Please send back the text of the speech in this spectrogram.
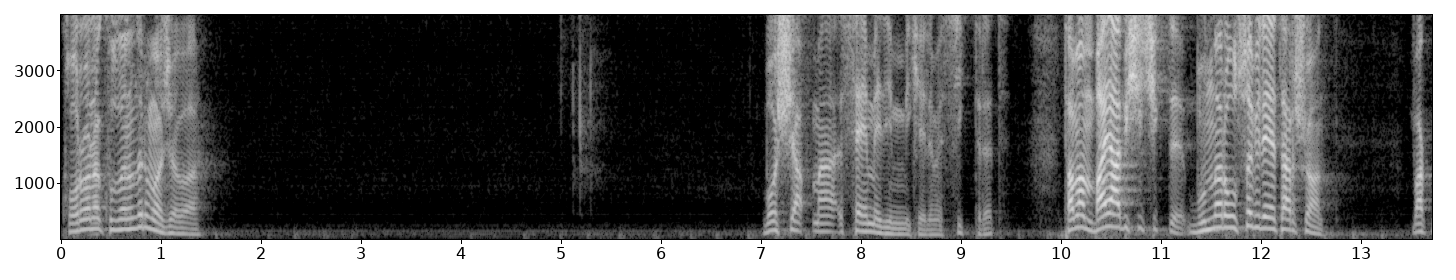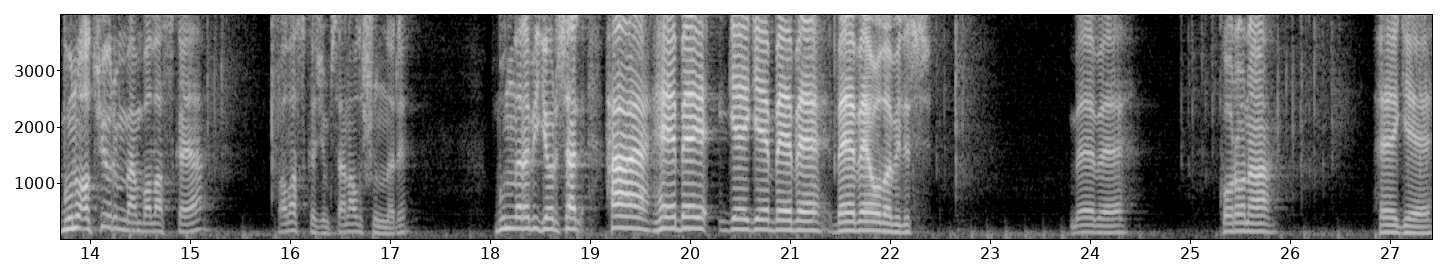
Korona kullanılır mı acaba? Boş yapma sevmediğim bir kelime. Siktir et. Tamam bayağı bir şey çıktı. Bunlar olsa bile yeter şu an. Bak bunu atıyorum ben Balaska'ya. Balaskacım sen al şunları. Bunlara bir görsel. Ha HB, GG, BB, BB olabilir. BB. Korona. HG.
